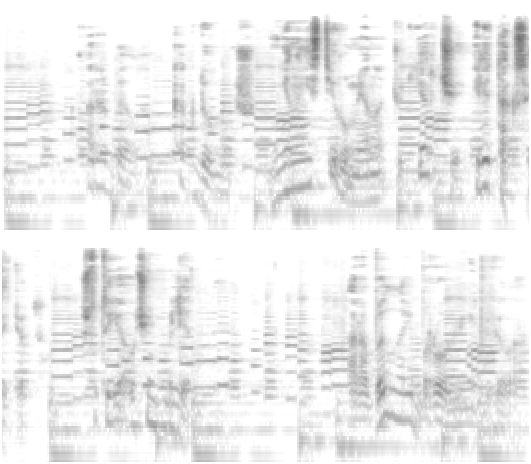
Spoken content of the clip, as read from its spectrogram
«Арабелла, как думаешь, мне нанести румяна чуть ярче или так сойдет? Что-то я очень бледная». Арабелла и брови не повела.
